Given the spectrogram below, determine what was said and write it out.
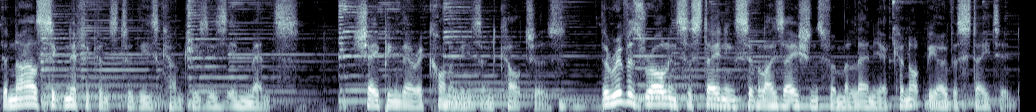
The Nile's significance to these countries is immense, shaping their economies and cultures. The river's role in sustaining civilizations for millennia cannot be overstated.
